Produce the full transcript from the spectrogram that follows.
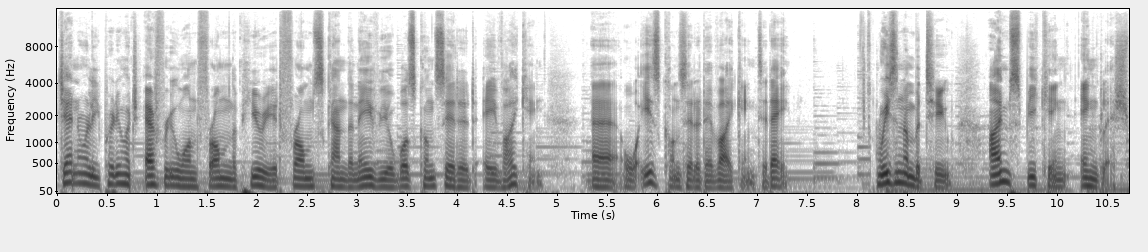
generally pretty much everyone from the period from Scandinavia was considered a Viking, uh, or is considered a Viking today. Reason number two, I'm speaking English.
